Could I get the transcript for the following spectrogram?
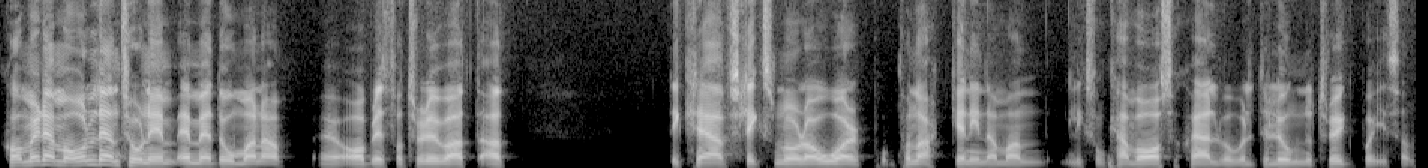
Kommer det med åldern tror ni med domarna? Eh, Abrit, vad tror du att, att det krävs liksom några år på, på nacken innan man liksom kan vara sig själv och vara lite lugn och trygg på isen.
